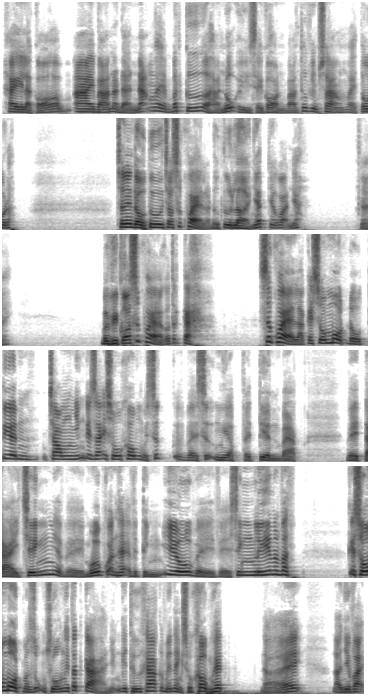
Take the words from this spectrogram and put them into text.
Hay là có ai bán ở Đà Nẵng hay bất cứ ở Hà Nội Sài Gòn bán thuốc viêm xoang không phải tôi đâu. Cho nên đầu tư cho sức khỏe là đầu tư lời nhất nha các bạn nhé. Đấy. Bởi vì có sức khỏe có tất cả. Sức khỏe là cái số 1 đầu tiên trong những cái dãy số 0 về sức về sự nghiệp, về tiền bạc, về tài chính, về mối quan hệ, về tình yêu, về về sinh lý vân vân. Cái số 1 mà rụng xuống thì tất cả những cái thứ khác nó biến thành số 0 hết. Đấy, là như vậy.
